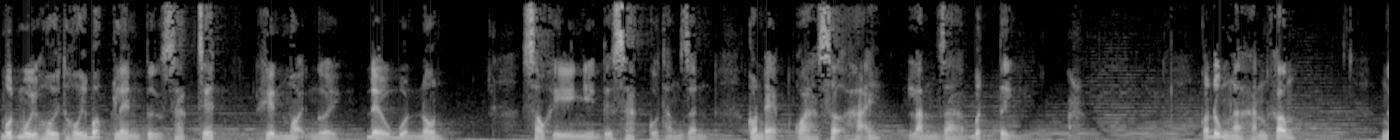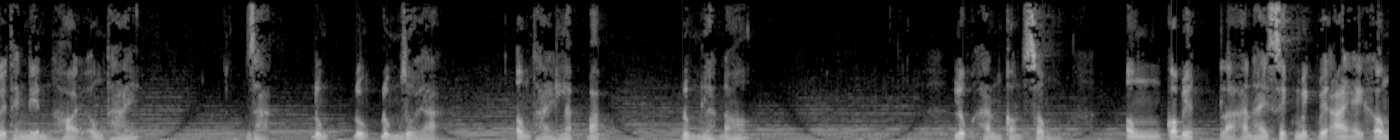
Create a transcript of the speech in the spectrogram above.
Một mùi hôi thối bốc lên từ xác chết, khiến mọi người đều buồn nôn. Sau khi nhìn thấy xác của thằng dần, con đẹp quá sợ hãi, lăn ra bất tỉnh. Có đúng là hắn không? Người thanh niên hỏi ông Thái. Dạ, đúng, đúng, đúng rồi ạ. Ông Thái lắp bắp. Đúng là nó. Lúc hắn còn sống, ông có biết là hắn hay xích mích với ai hay không?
